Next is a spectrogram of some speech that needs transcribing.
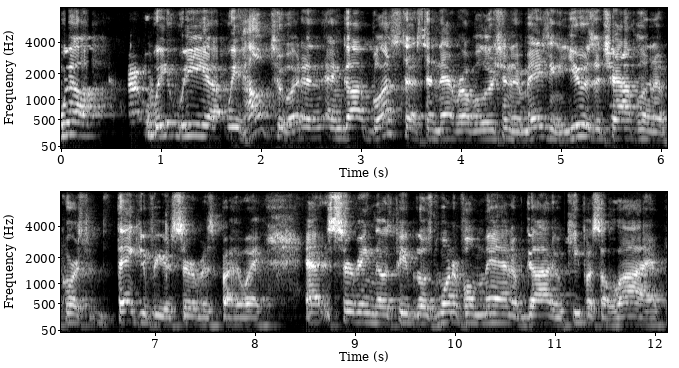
Well, we we uh, we held to it, and, and God blessed us in that revolution. Amazing. You as a chaplain, of course, thank you for your service, by the way, uh, serving those people, those wonderful men of God who keep us alive.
